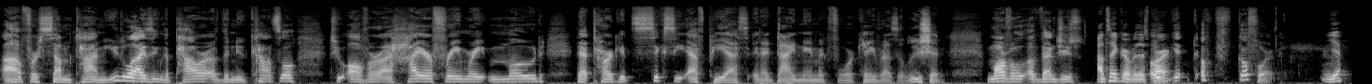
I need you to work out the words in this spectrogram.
uh, for some time, utilizing the power of the new console to offer a higher frame rate mode that targets 60 FPS in a dynamic 4K resolution. Marvel Avengers. I'll take over this part. Oh, yeah, go, go for it. Yep.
